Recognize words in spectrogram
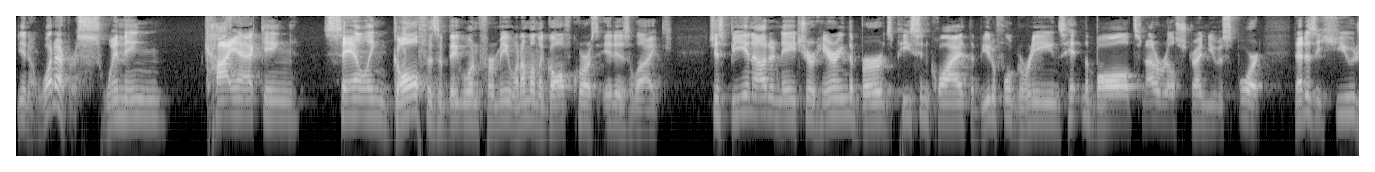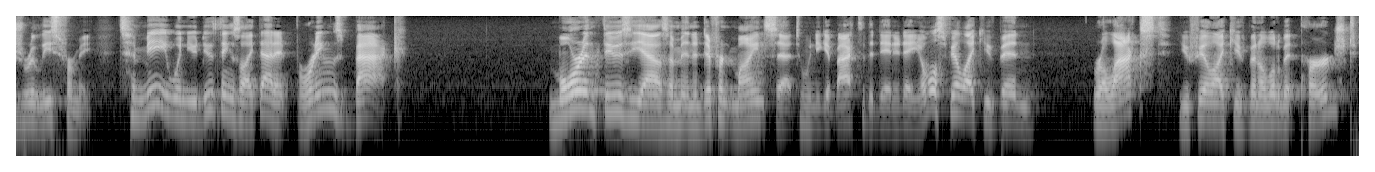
you know, whatever, swimming, kayaking, sailing, golf is a big one for me. When I'm on the golf course, it is like just being out in nature, hearing the birds, peace and quiet, the beautiful greens, hitting the ball. It's not a real strenuous sport. That is a huge release for me. To me, when you do things like that, it brings back more enthusiasm and a different mindset to when you get back to the day to day. You almost feel like you've been relaxed. You feel like you've been a little bit purged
